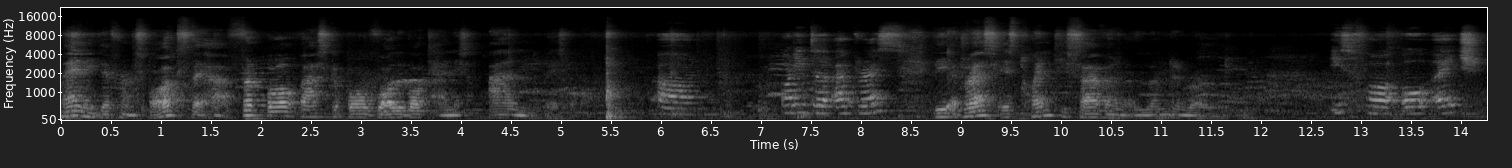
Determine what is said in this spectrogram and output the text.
many different sports. They have football, basketball, volleyball, tennis, and baseball. um, what is the address The address is 27 London Road. is for OH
